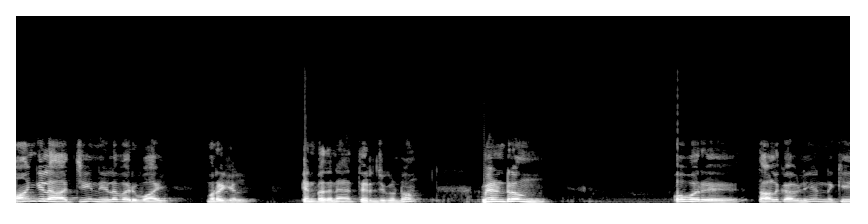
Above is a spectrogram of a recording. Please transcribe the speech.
ஆங்கில ஆட்சியின் நில வருவாய் முறைகள் என்பதனை தெரிஞ்சு கொண்டோம். மீண்டும் ஒவ்வொரு தாலுகாவிலையும் இன்னைக்கு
